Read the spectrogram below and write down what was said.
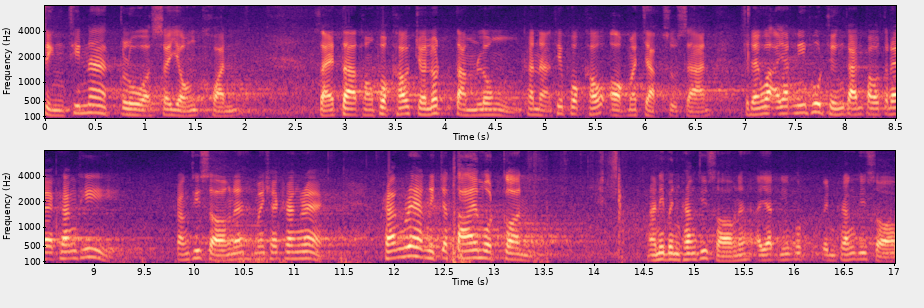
สิ่งที่น่ากลัวสยองขวัญ สายตาของพวกเขาจะลดต่ำลง ขณะที่พวกเขาออกมาจากสุสาน แสดงว่าอายัดนี้พูดถึงการเป่าแตรครั้งที่ครั้งที่สองนะไม่ใช่ครั้งแรก ครั้งแรกนี่จะตายหมดก่อน อันนี้เป็นครั้งที่สองนะอายัดนี้พูดเป็นครั้งที่สอง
